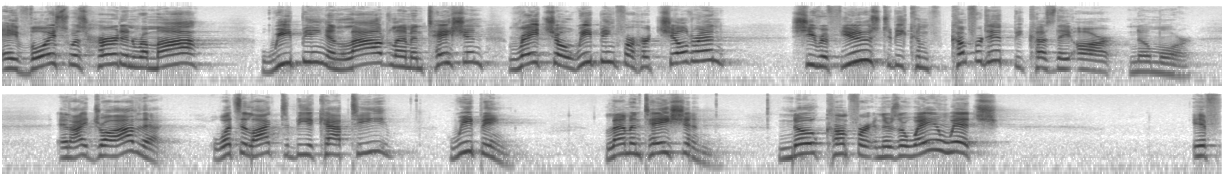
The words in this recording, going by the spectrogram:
A voice was heard in Ramah, weeping and loud lamentation, Rachel weeping for her children she refused to be com- comforted because they are no more. And I draw out of that what's it like to be a captive? Weeping, lamentation, no comfort. And there's a way in which, if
